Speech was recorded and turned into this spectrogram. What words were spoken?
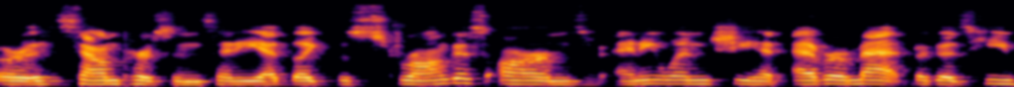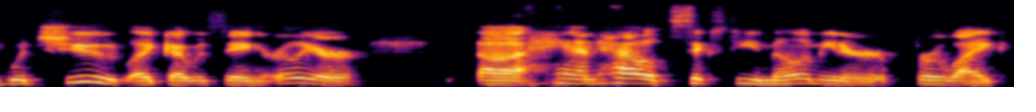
or his sound person said he had like the strongest arms of anyone she had ever met because he would shoot, like I was saying earlier, uh, handheld 16 millimeter for like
